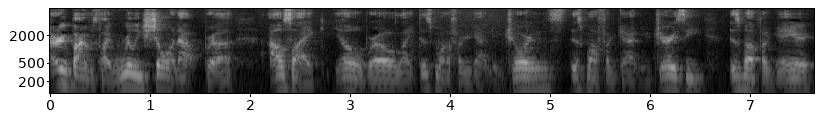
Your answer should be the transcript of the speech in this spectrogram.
everybody was like really showing out, bruh. I was like, yo, bro, like this motherfucker got new Jordans, this motherfucker got new jersey, this motherfucker here.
